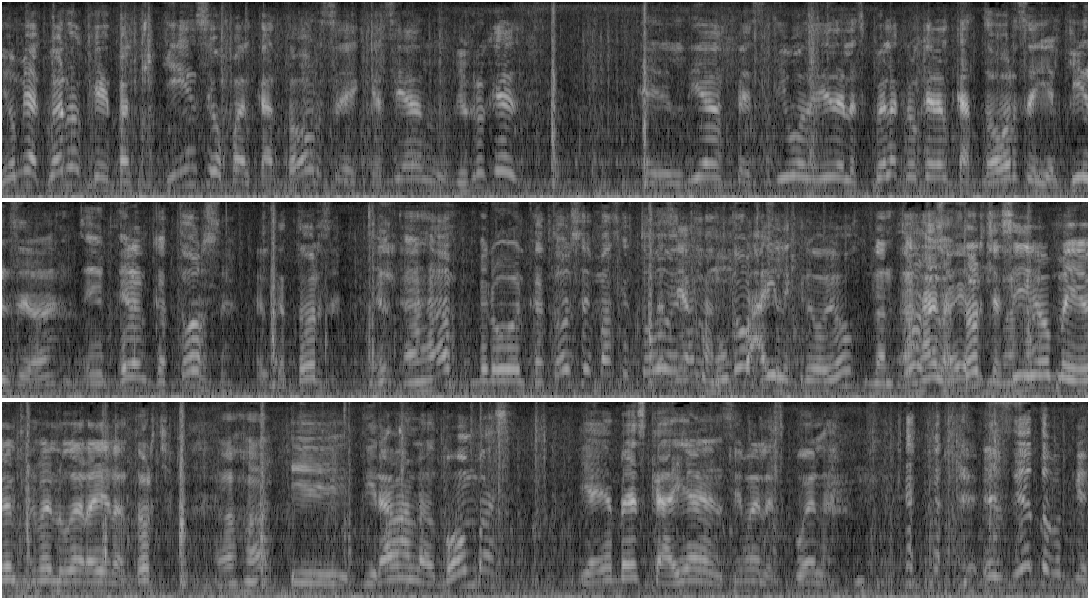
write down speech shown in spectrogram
Yo me acuerdo que para el 15 o para el 14 que hacían, yo creo que el día festivo de ahí de la escuela creo que era el 14 y el 15, ¿verdad? Eh, Era el 14. El 14. El- ajá, pero el 14 más que todo Hacía era la como un baile, creo yo. La antorcha, Ajá, la eh, antorcha, sí, ajá. yo me llevé el primer lugar ahí en la antorcha. Ajá. Y tiraban las bombas y ahí en vez caían encima de la escuela. Es cierto porque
